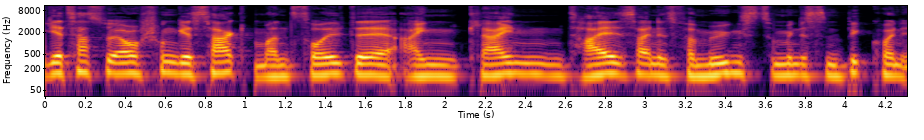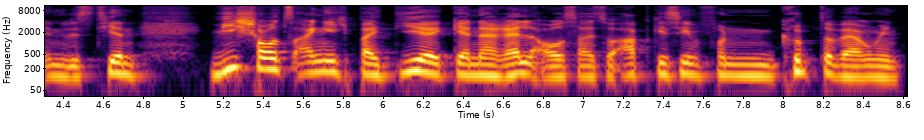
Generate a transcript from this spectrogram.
Jetzt hast du ja auch schon gesagt, man sollte einen kleinen Teil seines Vermögens zumindest in Bitcoin investieren. Wie schaut es eigentlich bei dir generell aus? Also abgesehen von Kryptowährungen,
